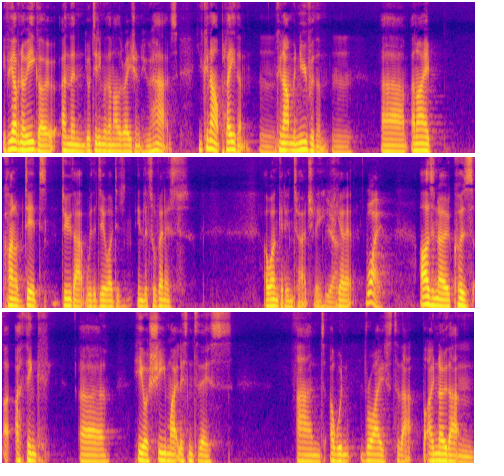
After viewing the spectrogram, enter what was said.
if you have no ego, and then you're dealing with another agent who has, you can outplay them, you Mm. can outmaneuver them. Mm. Um, and I kind of did do that with a deal I did in Little Venice. I won't get into it, actually. Yeah. Forget it. Why? I don't know because I, I think uh, he or she might listen to this, and I wouldn't rise to that. But I know that Mm.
